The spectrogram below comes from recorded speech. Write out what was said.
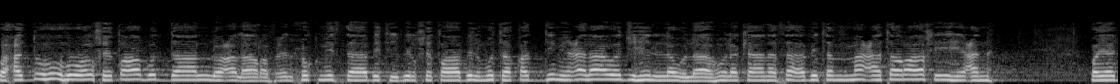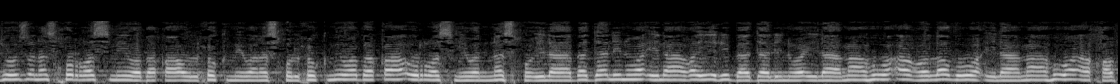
وحده هو الخطاب الدال على رفع الحكم الثابت بالخطاب المتقدم على وجه لولاه لكان ثابتا مع تراخيه عنه. ويجوز نسخ الرسم وبقاء الحكم ونسخ الحكم وبقاء الرسم والنسخ إلى بدل وإلى غير بدل وإلى ما هو أغلظ وإلى ما هو أخف.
